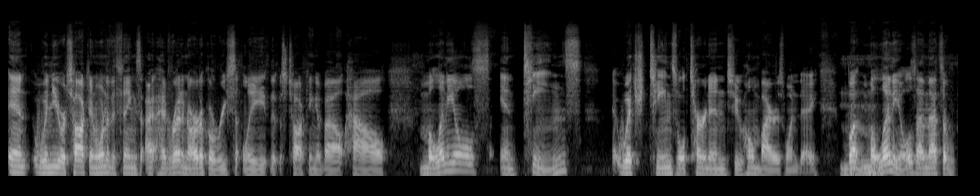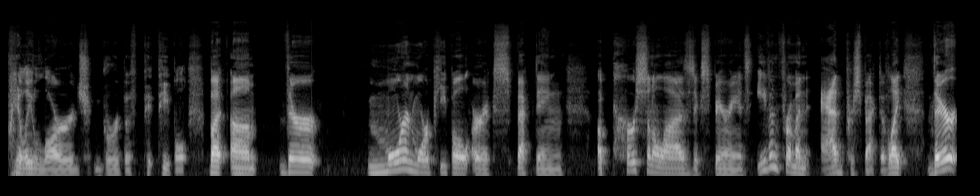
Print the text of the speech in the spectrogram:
and when you were talking, one of the things I had read an article recently that was talking about how millennials and teens, which teens will turn into home buyers one day, but mm-hmm. millennials, and that's a really large group of p- people, but um, they're more and more people are expecting a personalized experience even from an ad perspective like they're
